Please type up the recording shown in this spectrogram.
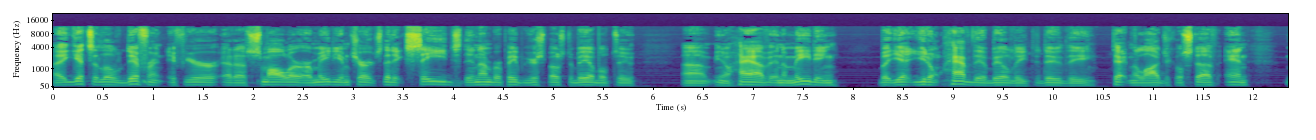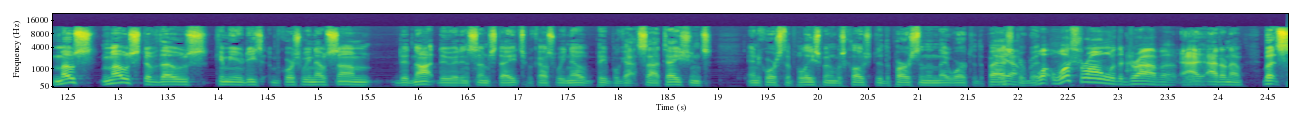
Uh, it gets a little different if you're at a smaller or medium church that exceeds the number of people you're supposed to be able to, um, you know, have in a meeting, but yet you don't have the ability to do the technological stuff. And most most of those communities, of course, we know some did not do it in some states because we know people got citations. And of course, the policeman was closer to the person than they were to the pastor. Yeah. But What, what's wrong with the drive up? I, I don't know, but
